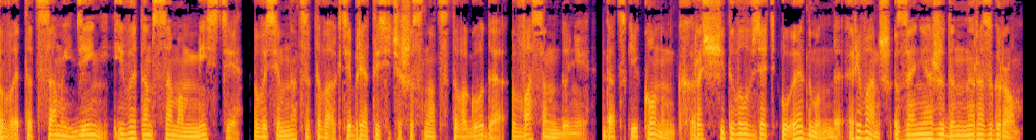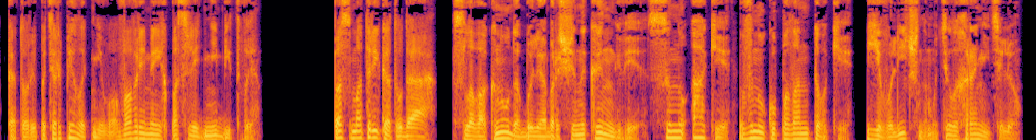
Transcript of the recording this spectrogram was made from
В этот самый день и в этом самом месте, 18 октября 1016 года, в Ассандуне, датский конунг рассчитывал взять у Эдмунда реванш за неожиданный разгром, который потерпел от него во время их последней битвы. «Посмотри-ка туда!» Слова Кнуда были обращены к Ингви, сыну Аки, внуку Палантоки, его личному телохранителю.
